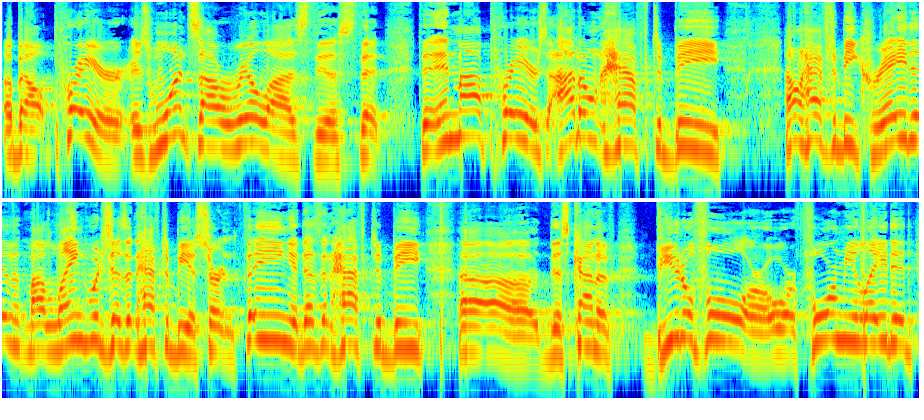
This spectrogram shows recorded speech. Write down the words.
about prayer is once I realize this, that, that in my prayers, I don't have to be I don't have to be creative. My language doesn't have to be a certain thing. It doesn't have to be uh, this kind of beautiful or, or formulated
